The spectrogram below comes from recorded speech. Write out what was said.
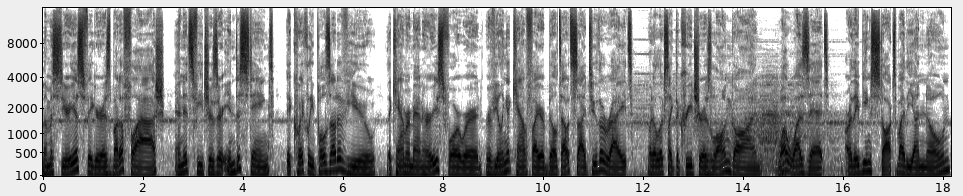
The mysterious figure is but a flash, and its features are indistinct. It quickly pulls out of view. The cameraman hurries forward, revealing a campfire built outside to the right, but it looks like the creature is long gone. What was it? Are they being stalked by the unknown?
